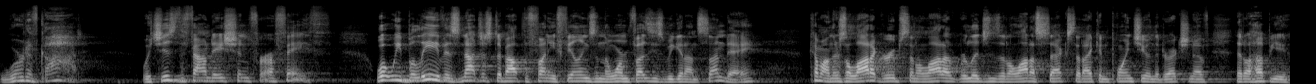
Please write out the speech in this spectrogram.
Word of God, which is the foundation for our faith. What we believe is not just about the funny feelings and the warm fuzzies we get on Sunday. Come on, there's a lot of groups and a lot of religions and a lot of sects that I can point you in the direction of that'll help you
